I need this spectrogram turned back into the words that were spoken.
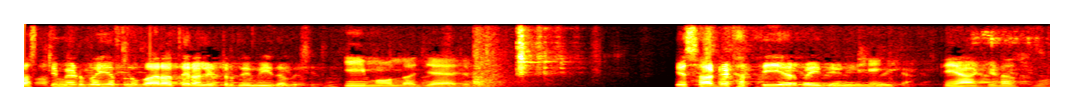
ਐਸਟੀਮੇਟ ਬਾਈ ਆਪਾਂ ਨੂੰ 12 13 ਲੀਟਰ ਦੀ ਉਮੀਦ ਆ ਬੱਚੇ ਤੋਂ ਕੀ ਮੁੱਲ ਆ ਜਾਇਜ਼? ਇਹ 38500 ਰੁਪਏ ਦੇਣੀ ਹੈ ਬਾਈ। ਤੇ ਆ ਕਿਹੜਾ ਸੂਆ?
